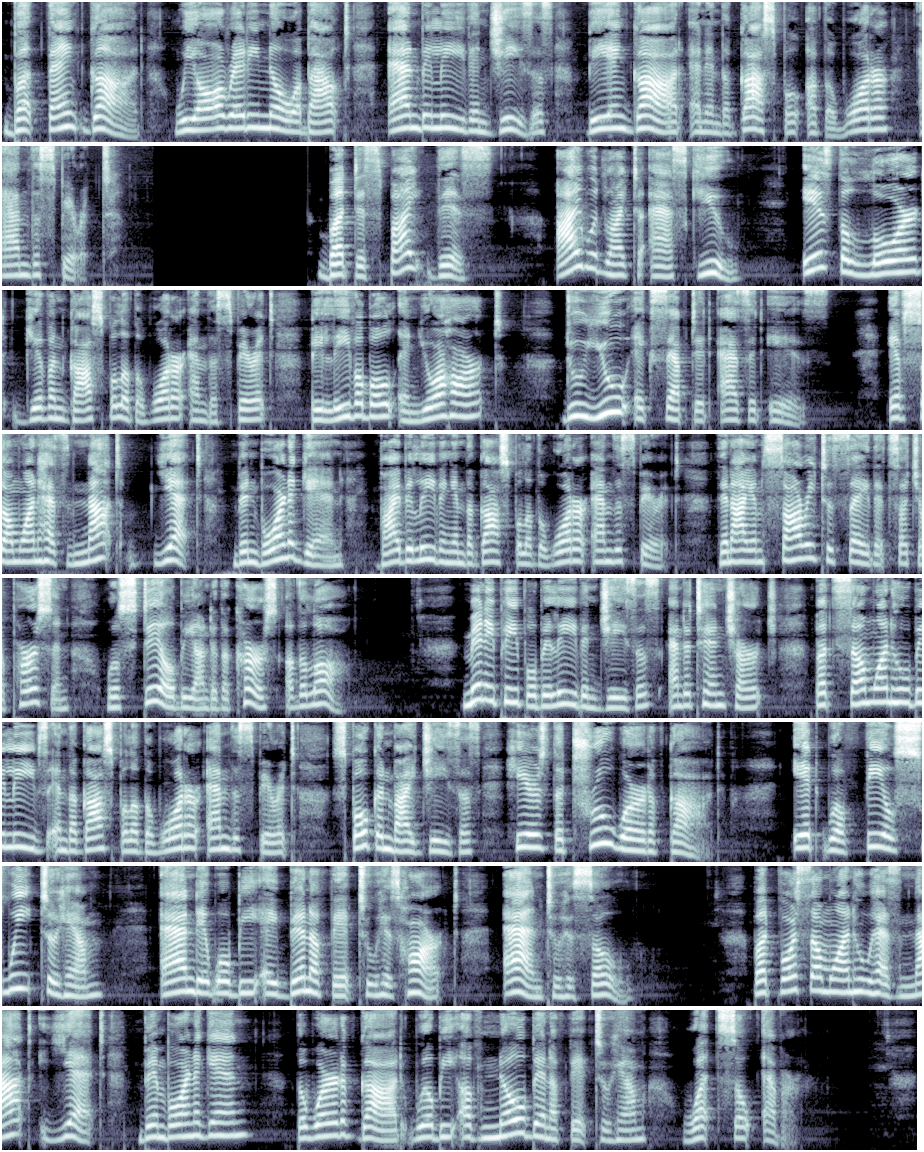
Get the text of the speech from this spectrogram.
But thank God, we already know about and believe in Jesus being God and in the gospel of the water and the Spirit. But despite this, I would like to ask you is the Lord given gospel of the water and the Spirit believable in your heart? Do you accept it as it is? If someone has not yet been born again by believing in the gospel of the water and the Spirit, then I am sorry to say that such a person will still be under the curse of the law. Many people believe in Jesus and attend church, but someone who believes in the gospel of the water and the Spirit spoken by Jesus hears the true word of God. It will feel sweet to him and it will be a benefit to his heart and to his soul. But for someone who has not yet been born again, the word of God will be of no benefit to him whatsoever.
